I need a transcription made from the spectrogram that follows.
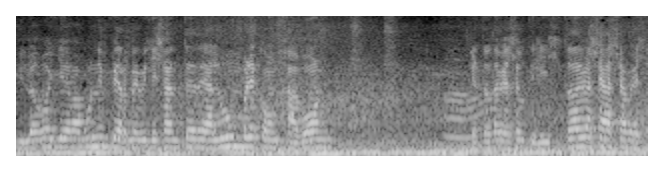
Y luego lleva un impermeabilizante de alumbre con jabón, que todavía se utiliza, todavía se hace a veces.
